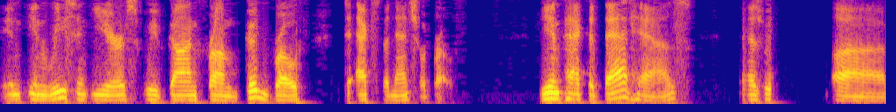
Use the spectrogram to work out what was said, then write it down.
in, in recent years, we've gone from good growth to exponential growth. The impact that that has, as we uh,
